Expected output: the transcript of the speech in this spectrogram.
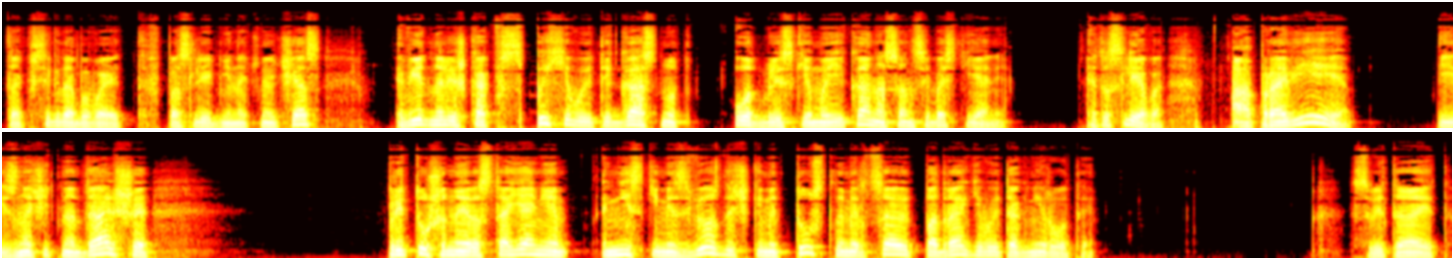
так всегда бывает в последний ночной час, видно лишь, как вспыхивают и гаснут отблески маяка на Сан-Себастьяне. Это слева. А правее и значительно дальше, притушенные расстоянием, низкими звездочками тускло мерцают, подрагивают огни роты. «Светает»,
